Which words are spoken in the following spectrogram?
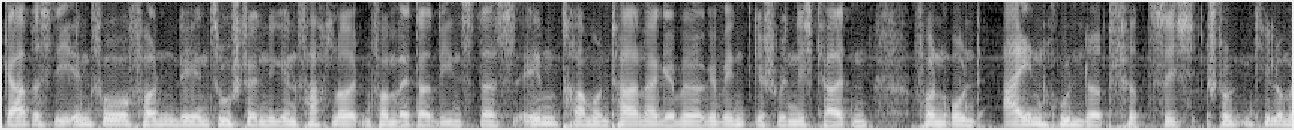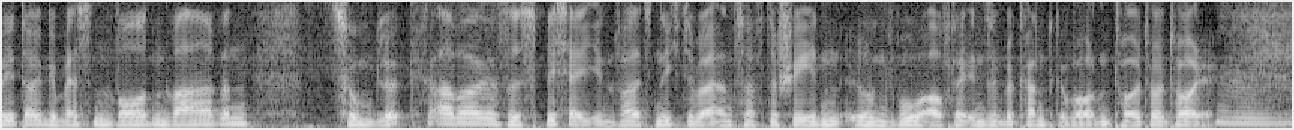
gab es die Info von den zuständigen Fachleuten vom Wetterdienst, dass im Tramontana-Gebirge Windgeschwindigkeiten von rund 140 Stundenkilometer gemessen worden waren. Zum Glück aber, es ist bisher jedenfalls nichts über ernsthafte Schäden irgendwo auf der Insel bekannt geworden. Toi, toi, toi. Hm.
